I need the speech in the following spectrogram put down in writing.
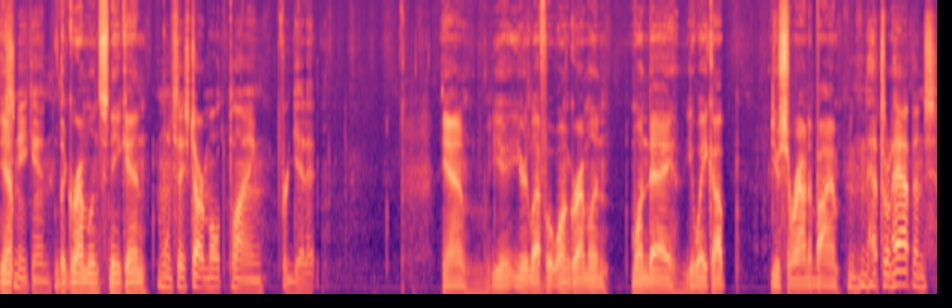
Yep. sneak in. the gremlins sneak in. Once they start multiplying, forget it. Yeah, you you're left with one gremlin one day. You wake up, you're surrounded by them. That's what happens.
